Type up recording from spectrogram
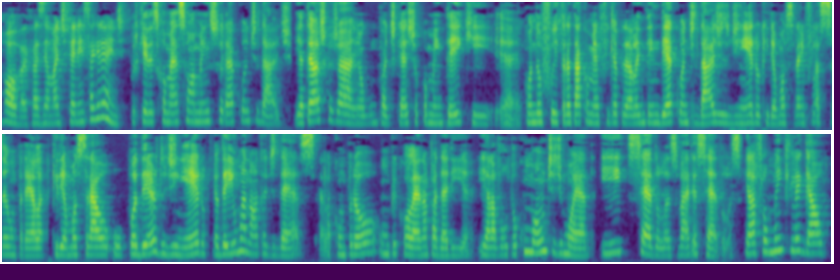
ó, vai fazer uma diferença grande. Porque eles começam a mensurar a quantidade. E até acho que já em algum podcast eu comentei que é, quando eu fui tratar com a minha filha para ela entender a quantidade do dinheiro, eu queria mostrar a inflação para ela, queria mostrar o poder do dinheiro, eu dei uma nota de 10. Ela comprou um picolé na padaria e ela voltou com um monte de moeda e cédulas, várias cédulas. E ela falou: "Mãe, que legal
